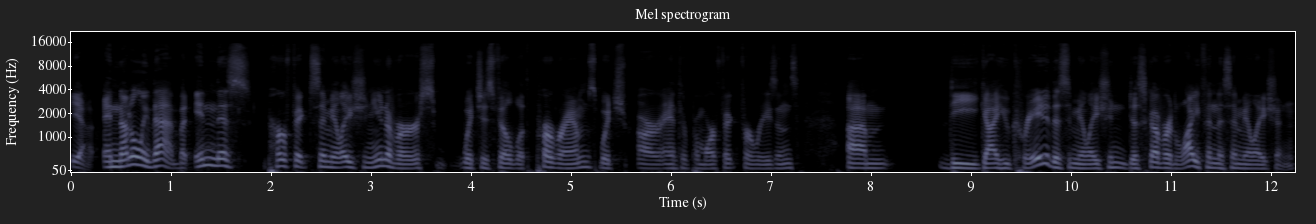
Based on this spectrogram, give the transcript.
Yeah, and not only that, but in this perfect simulation universe, which is filled with programs which are anthropomorphic for reasons, um, the guy who created the simulation discovered life in the simulation.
